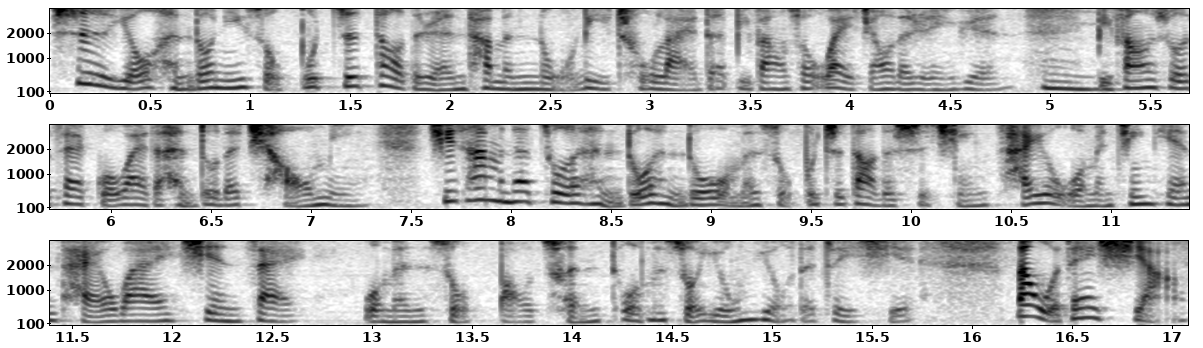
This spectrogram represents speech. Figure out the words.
是有很多你所不知道的人，他们努力出来的。比方说外交的人员，嗯，比方说在国外的很多的侨民，其实他们在做了很多很多我们所不知道的事情，才有我们今天台湾现在我们所保存、我们所拥有的这些。那我在想。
